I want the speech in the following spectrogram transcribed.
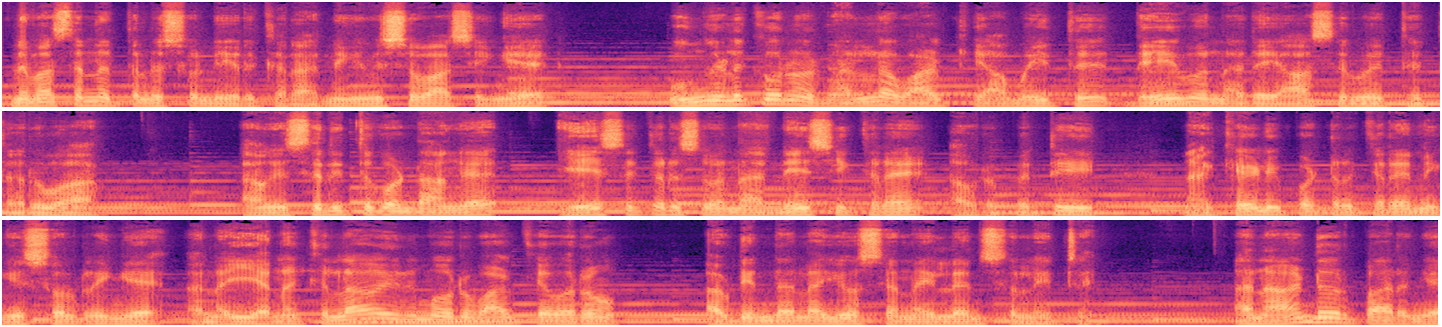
இந்த வசனத்துல சொல்லி இருக்கிறார் நீங்க விசுவாசிங்க. உங்களுக்கு ஒரு நல்ல வாழ்க்கை அமைத்து தேவன் அதை ஆசிர்வதித்து தருவார். அவங்க சிரித்து கொண்டாங்க. இயேசு கிறிஸ்துவை நான் நேசிக்கிறேன். அவரை பற்றி நான் கேள்விப்பட்டிருக்கிறேன் நீங்கள் சொல்கிறீங்க ஆனால் எனக்கெல்லாம் இனிமேல் ஒரு வாழ்க்கை வரும் அப்படின்றலாம் யோசனை இல்லைன்னு சொல்லிட்டு. அந்த ஆண்டவர் பாருங்க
